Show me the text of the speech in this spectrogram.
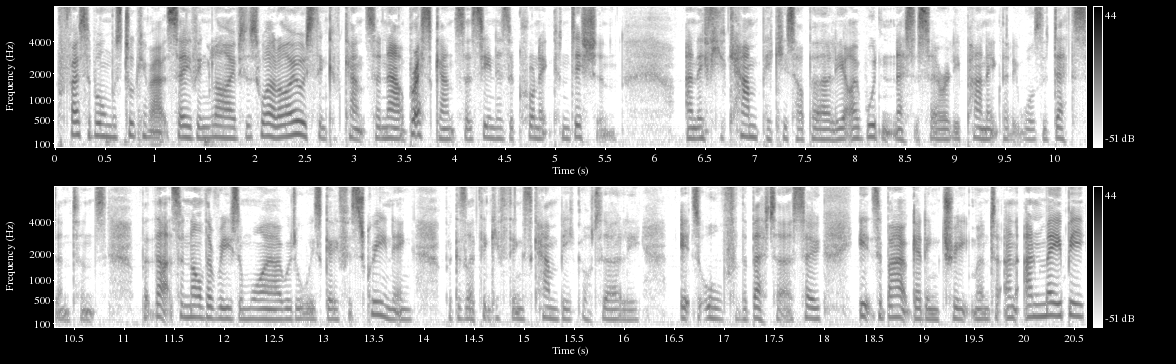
Professor Baum was talking about saving lives as well, I always think of cancer now, breast cancer seen as a chronic condition. And if you can pick it up early, I wouldn't necessarily panic that it was a death sentence. But that's another reason why I would always go for screening, because I think if things can be got early, it's all for the better. So it's about getting treatment. And, and maybe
